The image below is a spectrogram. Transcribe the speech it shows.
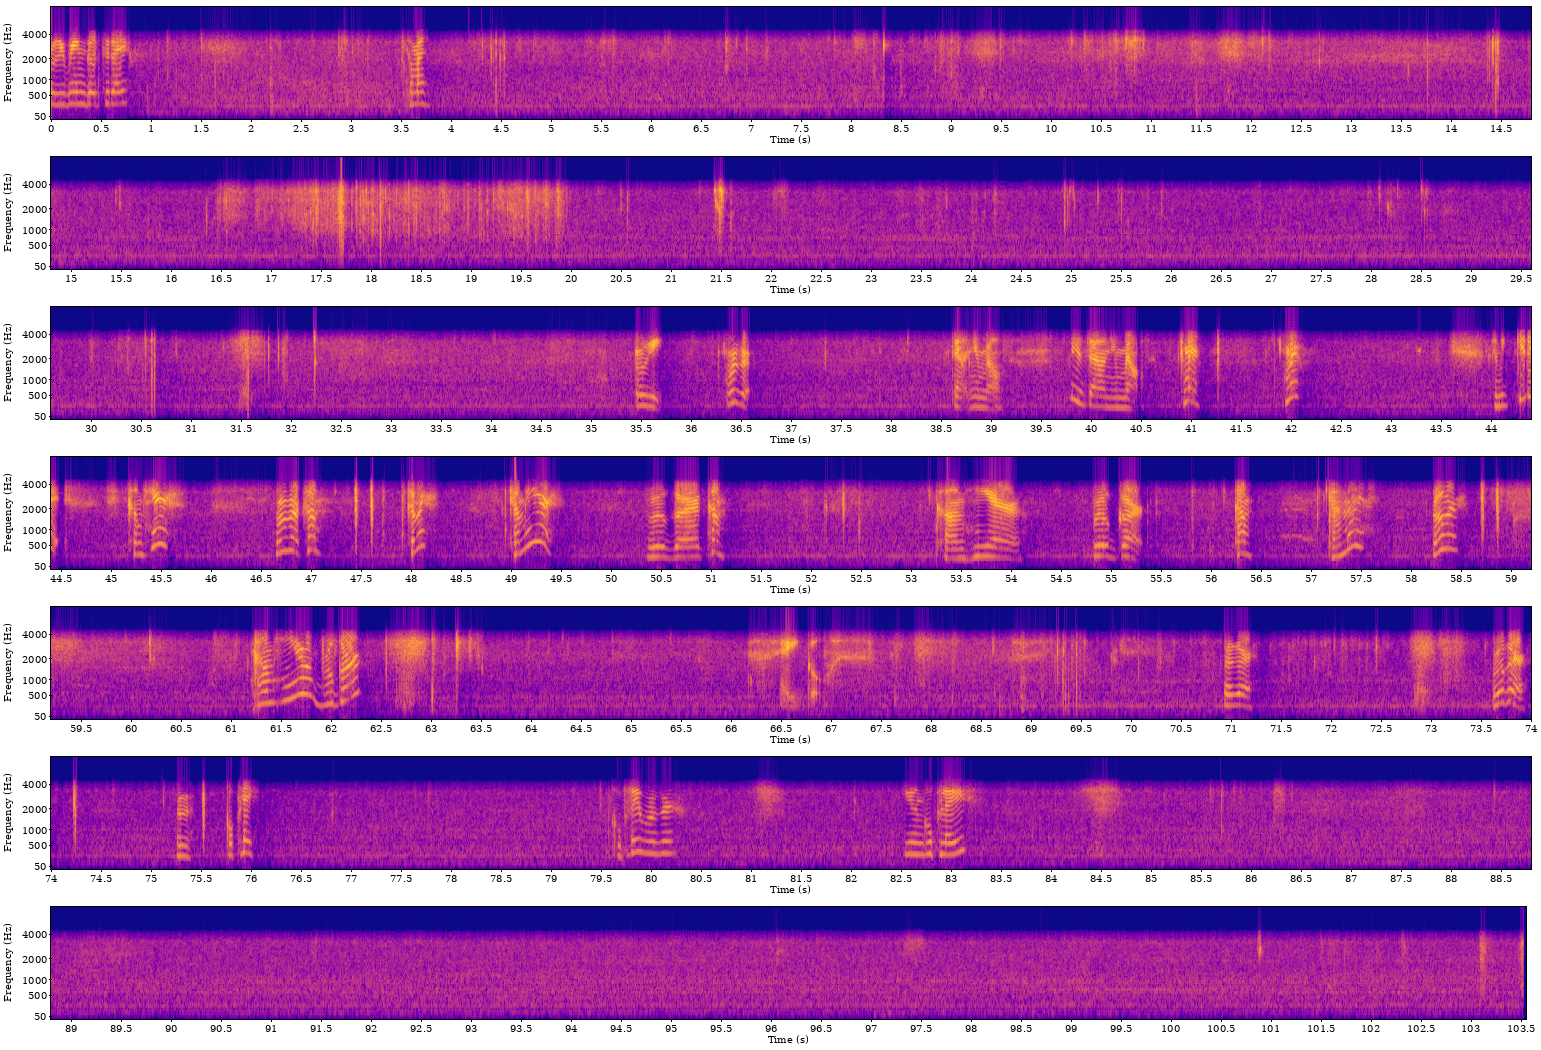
Are you being good today? Come on. Rudy, Ruger. Down your mouth. Please down your mouth. Come here. Come here. Let me get it. Come here. Ruger, come. Come here. Come here. Ruger, come. Come here. Ruger. Come. Come on. Ruger. Come here, Ruger. There you go. Ruger. Ruger. Ruger. Go play. Go play, Ruger. You gonna go play?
